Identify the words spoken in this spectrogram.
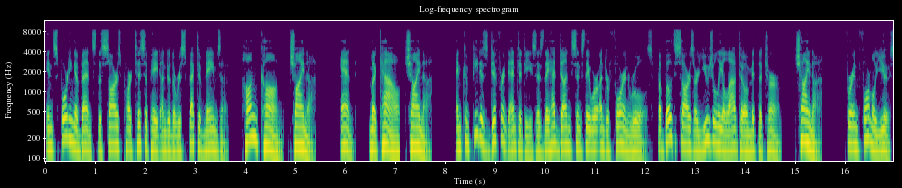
In sporting events the SARS participate under the respective names of Hong Kong, China, and Macau, China, and compete as different entities as they had done since they were under foreign rules, but both SARs are usually allowed to omit the term China for informal use.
